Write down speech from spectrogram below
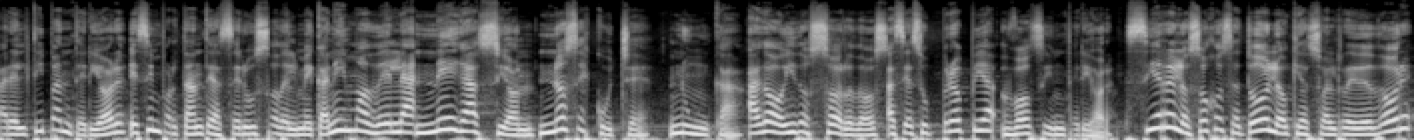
Para el tip anterior es importante hacer uso del mecanismo de la negación. No se escuche, nunca. Haga oídos sordos hacia su propia voz interior. Cierre los ojos a todo lo que a su alrededor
